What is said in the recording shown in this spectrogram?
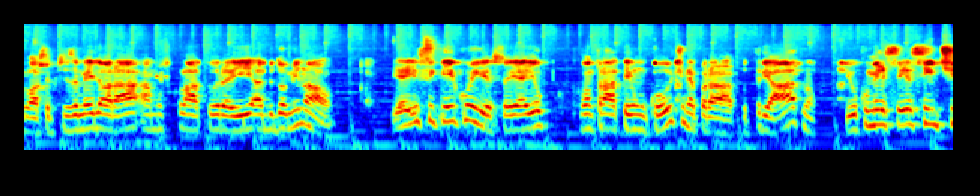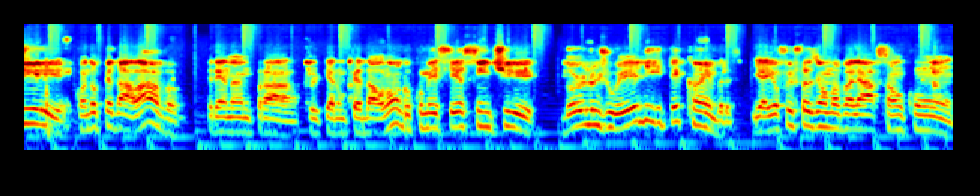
falou, você precisa melhorar a musculatura aí abdominal. E aí fiquei com isso. E aí eu contratei um coach, né, para o triatlo e eu comecei a sentir, quando eu pedalava, treinando para porque era um pedal longo, eu comecei a sentir dor no joelho e ter câimbras. E aí eu fui fazer uma avaliação com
